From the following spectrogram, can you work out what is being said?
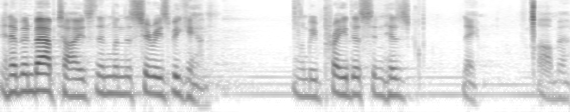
and have been baptized than when the series began. And we pray this in his name. Amen.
